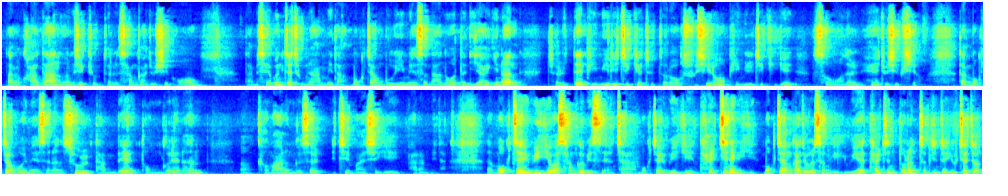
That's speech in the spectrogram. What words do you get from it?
그 다음에 과다한 음식 교육들을 삼가 주시고 그 다음에 세 번째 중요합니다. 목장 모임에서 나누었던 이야기는 절대 비밀이 지켜지도록 수시로 비밀 지키기 서원을 해 주십시오. 그 다음 목장 모임에서는 술, 담배, 동거래는 어, 금하는 것을 잊지 마시기 바랍니다. 목자의 위기와 상급이 있어요. 자, 목자의 위기, 탈진의 위기. 목장 가족을 섬기기 위해 탈진 또는 정신적, 육체적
